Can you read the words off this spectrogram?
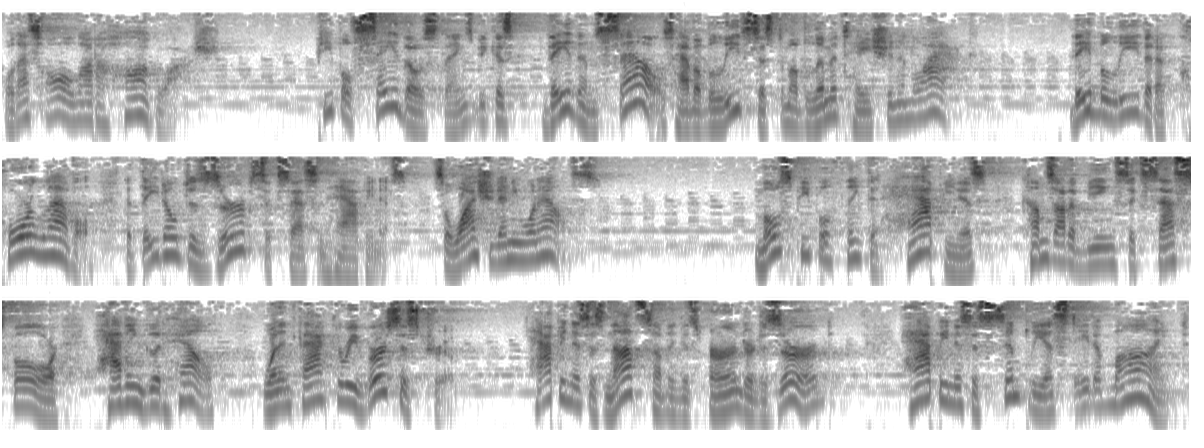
Well, that's all a lot of hogwash. People say those things because they themselves have a belief system of limitation and lack. They believe at a core level that they don't deserve success and happiness, so why should anyone else? Most people think that happiness comes out of being successful or having good health, when in fact the reverse is true. Happiness is not something that's earned or deserved. Happiness is simply a state of mind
